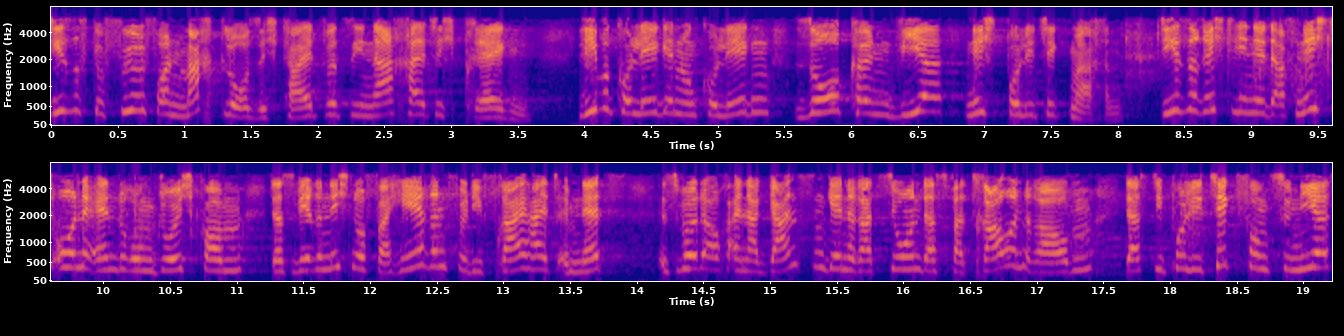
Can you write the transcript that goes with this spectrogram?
dieses Gefühl von Machtlosigkeit wird sie nachhaltig prägen. Liebe Kolleginnen und Kollegen, so können wir nicht Politik machen. Diese Richtlinie darf nicht ohne Änderungen durchkommen. Das wäre nicht nur verheerend für die Freiheit im Netz, es würde auch einer ganzen Generation das Vertrauen rauben, dass die Politik funktioniert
